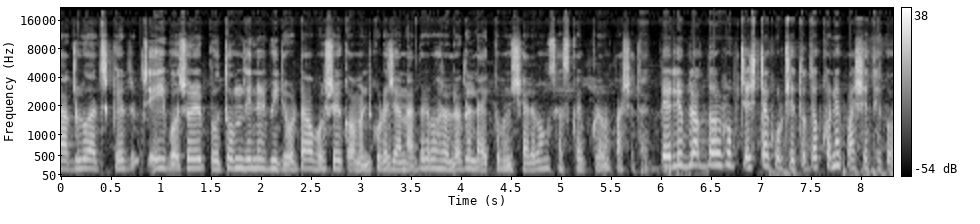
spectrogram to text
লাগল আজকের, এই বছরের প্রথম দিনের ভিডিওটা অবশ্যই কমেন্ট করে জানাবে। ভালো লাগলে লাইক কমেন্ট শেয়ার এবং সাবস্ক্রাইব করে আমার পাশে থাকবে। ডেলি ব্লগ দেওয়ার খুব চেষ্টা করছি, ততক্ষণে পাশে থেকো।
